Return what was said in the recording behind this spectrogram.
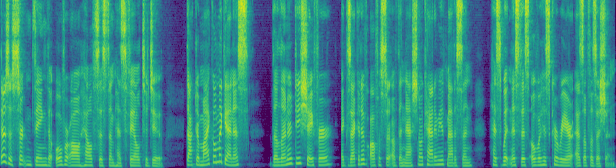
there's a certain thing the overall health system has failed to do. Dr. Michael McGinnis, the Leonard D. Schaeffer Executive Officer of the National Academy of Medicine, has witnessed this over his career as a physician.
